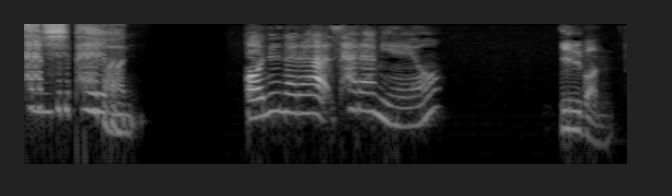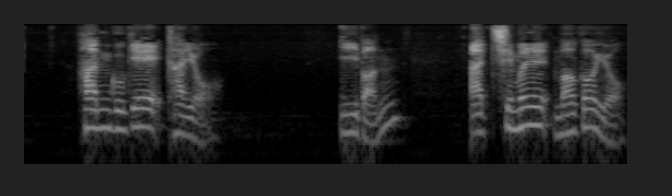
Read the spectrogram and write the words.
삼십팔 번 어느 나라 사람이에요? 1번 한국에 가요. 2번 아침을 먹어요.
